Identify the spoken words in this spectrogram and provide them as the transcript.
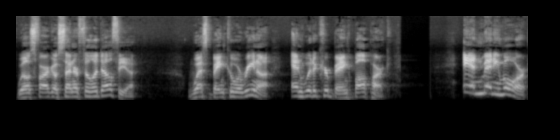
Wells Fargo Center, Philadelphia, WesBanco Arena, and Whitaker Bank Ballpark. And many more,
